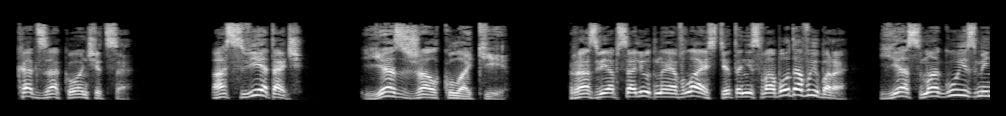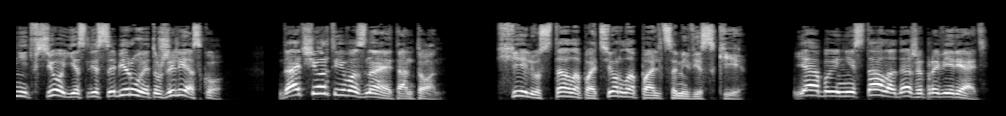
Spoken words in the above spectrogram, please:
как закончится. А Светоч! Я сжал кулаки. Разве абсолютная власть — это не свобода выбора? Я смогу изменить все, если соберу эту железку. Да черт его знает, Антон. Хель устало потерла пальцами виски. Я бы не стала даже проверять.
